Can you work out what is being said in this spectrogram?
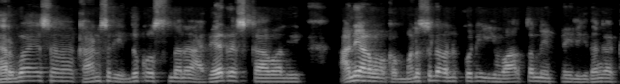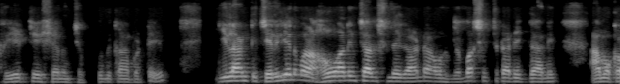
గర్భాశయ క్యాన్సర్ ఎందుకు వస్తుందనే అవేర్నెస్ కావాలి. అని ఆమె ఒక మనసులో అనుకుని ఈ వార్తను నేను నేను ఈ విధంగా క్రియేట్ చేశానని చెప్తుంది కాబట్టి ఇలాంటి చర్యను మనం ఆహ్వానించాల్సిందే కానీ ఆమెను విమర్శించడానికి కానీ ఆమె ఒక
